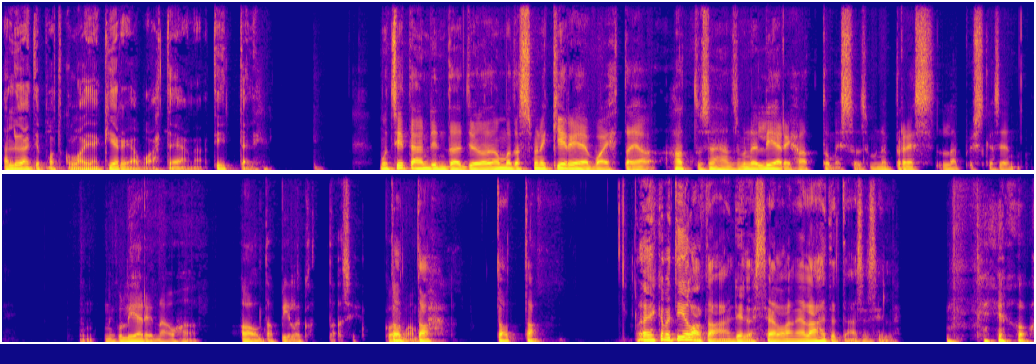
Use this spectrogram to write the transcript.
tai lyöntipotkulajien kirjanvaihtajan titteli. Mutta sitten Andin täytyy omata semmoinen kirjeenvaihtaja hattu, sehän on semmoinen lierihattu, missä on semmoinen press-läpyskä sen niin kuin lierinauhaa alta pilkottaa siinä korvan Totta. päällä. Totta. No ehkä me tilataan Andille sellainen ja lähetetään se sille. Joo.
